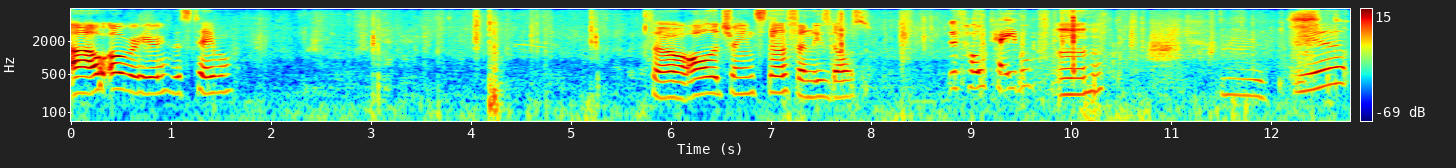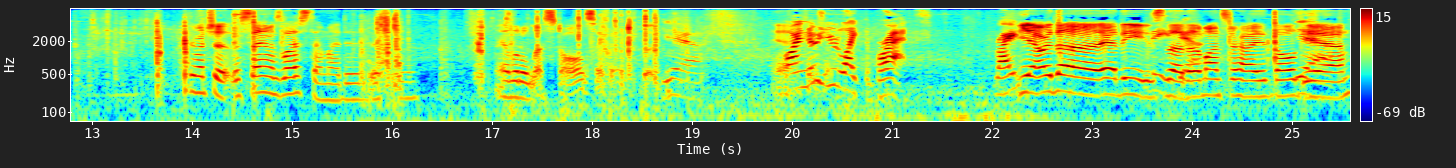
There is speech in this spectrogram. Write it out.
uh, over here, this table. So all the train stuff and these dolls. This whole table? Mm-hmm. Mm. Yep. Pretty much it, the same as last time I did, basically. Yeah, a little less dolls, I think, but Yeah. yeah. Well, I knew you liked the Bratz, right? Yeah, or the yeah these, These, the yeah. the Monster High dolls. Yeah,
